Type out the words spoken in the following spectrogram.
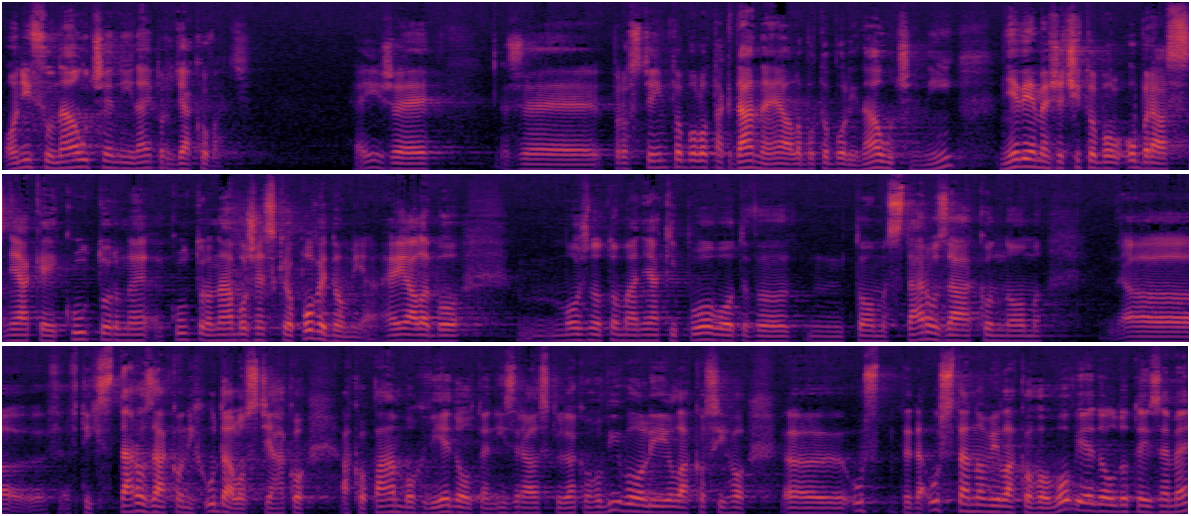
Oni sú naučení najprv ďakovať. Hej, že že proste im to bolo tak dané, alebo to boli naučení. Nevieme, že či to bol obraz nejakej kultúrno-náboženského povedomia, hej, alebo možno to má nejaký pôvod v tom starozákonnom v tých starozákonných udalostiach, ako, ako pán Boh viedol ten izraelský ľud, ako ho vyvolil, ako si ho e, teda ustanovil, ako ho voviedol do tej zeme,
